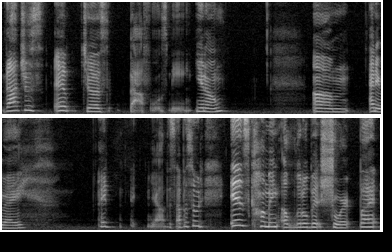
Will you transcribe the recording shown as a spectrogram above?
That just it just baffles me, you know? Um anyway, I yeah, this episode is coming a little bit short, but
